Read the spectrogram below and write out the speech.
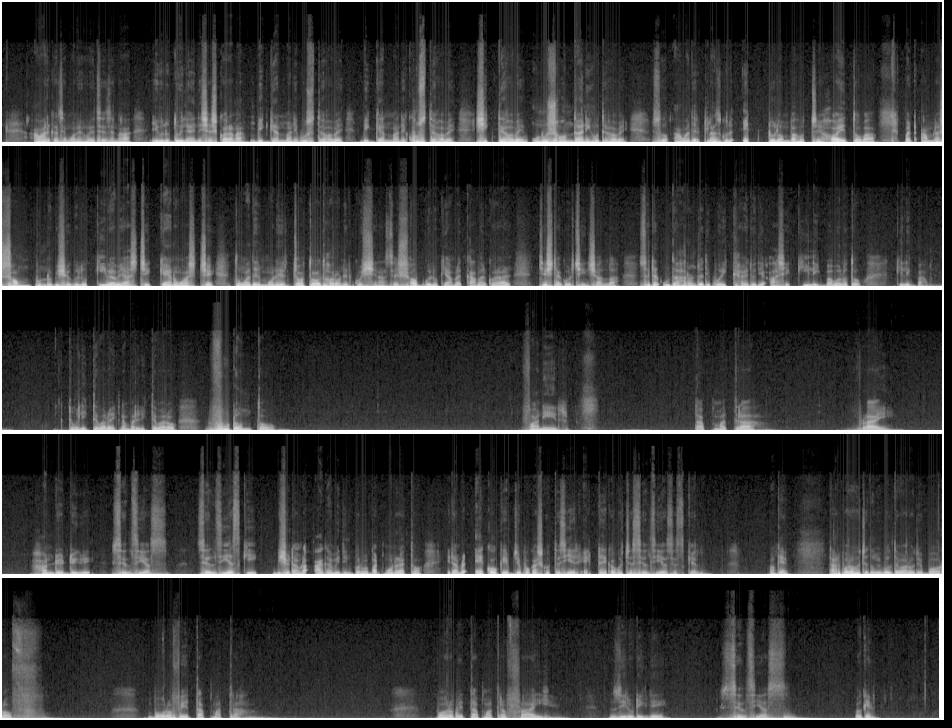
আমার কাছে মনে হয়েছে যে, না, এগুলো দুই লাইনে শেষ করা না। বিজ্ঞান মানে বুঝতে হবে, বিজ্ঞান মানে খুঁজতে হবে, শিখতে হবে, অনুসন্ধানী হতে হবে। সো আমাদের ক্লাসগুলো একটু লম্বা হচ্ছে হয়তো বা বাট আমরা সম্পূর্ণ বিষয়গুলো কীভাবে আসছে, কেন আসছে, তোমাদের মনের যত ধরনের কোশ্চেন আছে, সবগুলোকে আমরা কাভার করার চেষ্টা করছি ইনশাল্লাহ সেটার উদাহরণ যদি পরীক্ষায় যদি আসে, কি লিখবা বলো তো? কি লিখবা? তুমি লিখতে পারো, এক নম্বরে লিখতে পারো, ফুটন্ত পানির তাপমাত্রা প্রায় হান্ড্রেড ডিগ্রি সেলসিয়াস। সেলসিয়াস কি? বিষয়টা আমরা আগামী দিন পড়ব, বাট মনে রাখতে এটা আমরা এককে যে প্রকাশ করতেছি, এর একটা একক হচ্ছে সেলসিয়াস স্কেল। ওকে? তারপরে হচ্ছে তুমি বলতে পারো যে বরফ বরফের তাপমাত্রা। বরফের তাপমাত্রা প্রায় zero degree Celsius. Okay?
